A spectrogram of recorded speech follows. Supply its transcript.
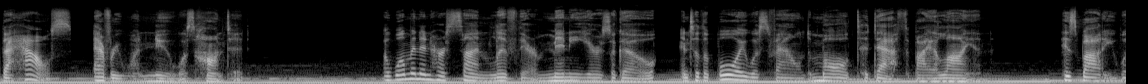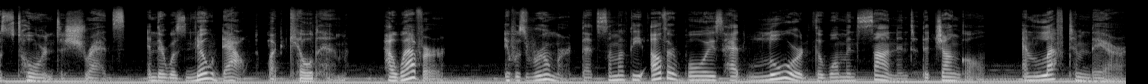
The house everyone knew was haunted. A woman and her son lived there many years ago until the boy was found mauled to death by a lion. His body was torn to shreds, and there was no doubt what killed him. However, it was rumored that some of the other boys had lured the woman's son into the jungle and left him there,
